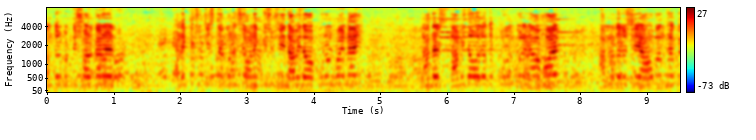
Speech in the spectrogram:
অন্তর্বর্তী সরকারের অনেক কিছু চেষ্টা করেছে, অনেক কিছু সেই দাবি দেওয়া পূরণ হয় নাই। তাদের দাবি দেওয়া যাতে পূরণ করে নেওয়া হয়, আপনাদেরও সেই আহ্বান থাকবে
